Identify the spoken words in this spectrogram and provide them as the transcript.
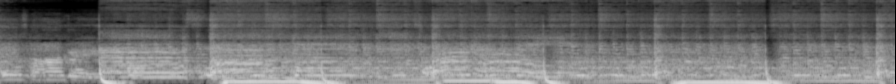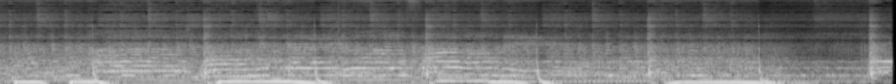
days our grave.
